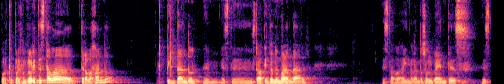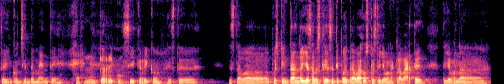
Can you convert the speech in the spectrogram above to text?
porque, por ejemplo, ahorita estaba trabajando, pintando, este, estaba pintando un barandal, estaba inhalando solventes, este, inconscientemente. Mm, qué rico. Sí, qué rico. Este, estaba pues pintando y ya sabes que ese tipo de trabajos pues te llevan a clavarte, te llevan a,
